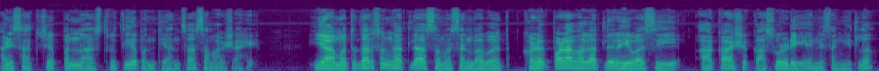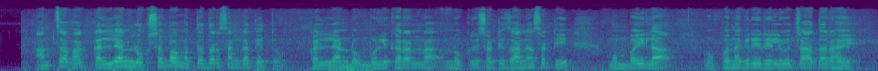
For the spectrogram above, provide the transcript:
आणि सातशे पन्नास तृतीयपंथीयांचा समावेश आहे. या मतदारसंघातल्या समस्यांबाबत खडकपाडा भागातले रहिवासी आकाश कासुर्डे यांनी सांगितलं. आमचा भाग कल्याण लोकसभा मतदारसंघात येतो. कल्याण डोंबिवलीकरांना नोकरीसाठी जाण्यासाठी मुंबईला उपनगरी रेल्वेचा आधार आहे.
